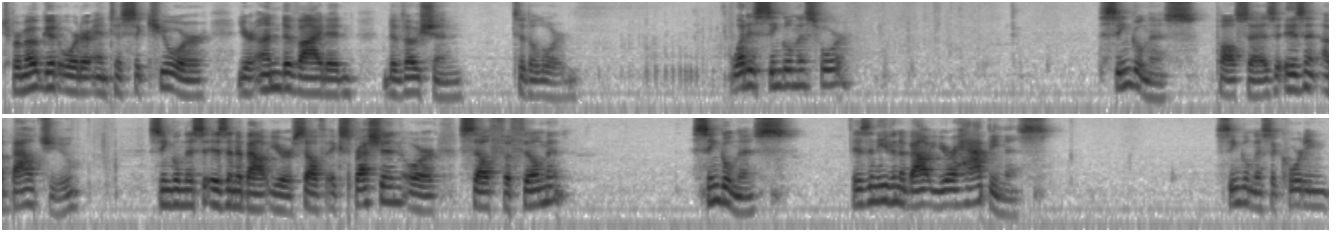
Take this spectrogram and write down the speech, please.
to promote good order and to secure your undivided devotion to the Lord. What is singleness for? Singleness, Paul says, isn't about you. Singleness isn't about your self expression or self fulfillment. Singleness isn't even about your happiness. Singleness, according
